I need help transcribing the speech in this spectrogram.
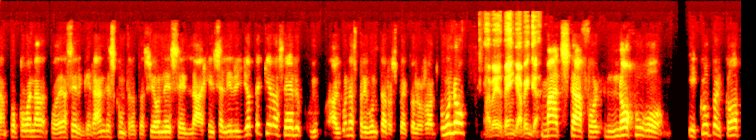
tampoco van a poder hacer grandes contrataciones en la agencia libre. Yo te quiero hacer algunas preguntas respecto a los Rams. Uno, a ver, venga, venga. Matt Stafford no jugó y Cooper Cup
